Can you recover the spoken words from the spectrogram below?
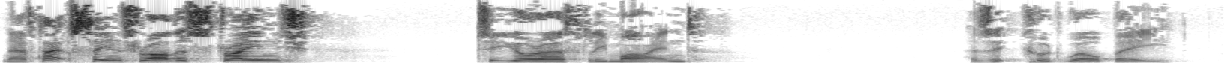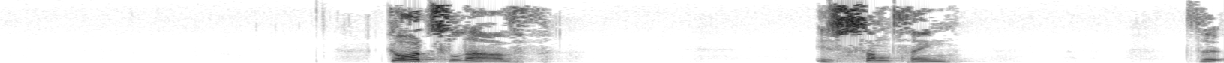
Now if that seems rather strange to your earthly mind, as it could well be, God's love is something that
